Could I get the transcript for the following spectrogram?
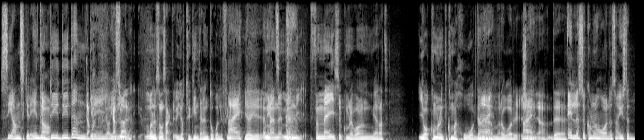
seansgrejen. Det, Ja. det, det är ju den grejen jag Alltså, gillar. men som sagt, jag tycker inte det är en dålig film. Nej, jag, jag men, men för mig så kommer det vara mer att jag kommer nog inte komma ihåg den Nej. här om några år, känner jag. Det, Eller så kommer du ihåg det som, just det,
